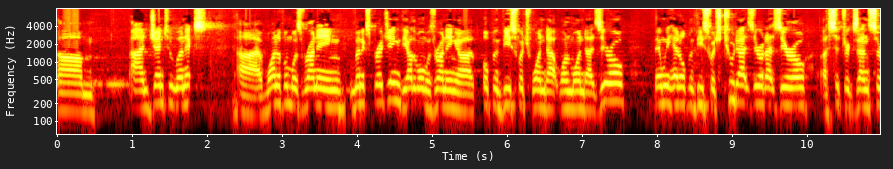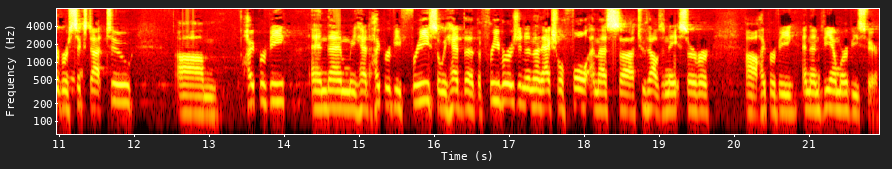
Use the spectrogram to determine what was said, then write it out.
um, on Gentoo Linux. Uh, one of them was running Linux bridging. The other one was running uh, Open vSwitch 1.11.0. Then we had Open vSwitch 2.0.0, a Citrix Xen Server 6.2, um, Hyper-V, and then we had Hyper-V free. So we had the, the free version and then the actual full MS uh, 2008 server, uh, Hyper-V, and then VMware vSphere.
